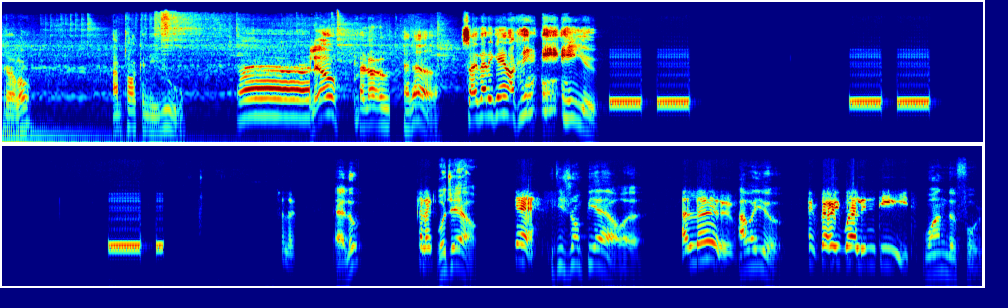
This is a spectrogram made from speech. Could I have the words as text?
Hello? I'm talking to you. Hello? Hello? Hello. Say that again. I can't hear you. Hello. Hello? Hello. Roger, Yes. it is Jean-Pierre. Uh, Hello. How are you? I'm very well indeed. Wonderful.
